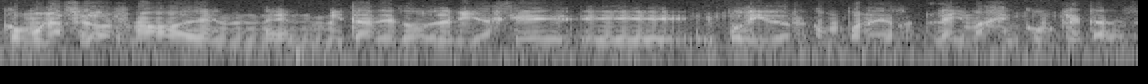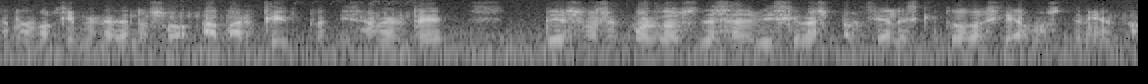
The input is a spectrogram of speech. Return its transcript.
como una flor, ¿no? En, mitad de todo el viaje eh, he podido recomponer la imagen completa de Fernando Jiménez del Oso a partir precisamente de esos recuerdos, de esas visiones parciales que todos íbamos teniendo.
